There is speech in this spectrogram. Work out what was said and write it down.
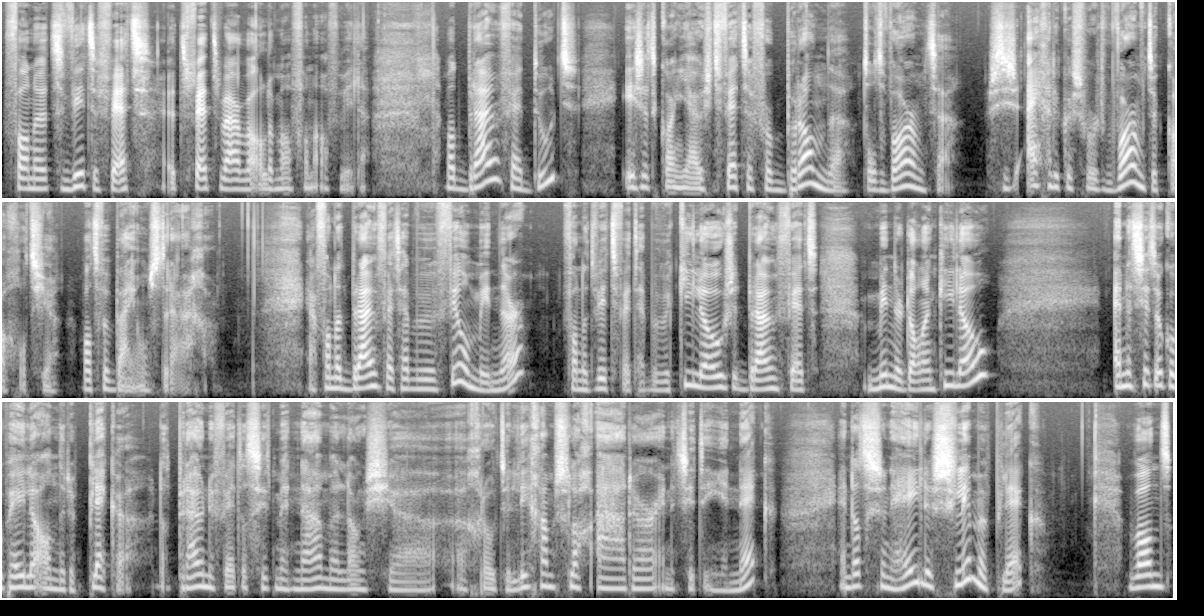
van het witte vet. Het vet waar we allemaal van af willen. Wat bruin vet doet, is het kan juist vetten verbranden tot warmte. Dus het is eigenlijk een soort warmtekacheltje wat we bij ons dragen. Ja, van het bruin vet hebben we veel minder. Van het wit vet hebben we kilo's, het bruin vet minder dan een kilo. En het zit ook op hele andere plekken. Dat bruine vet dat zit met name langs je uh, grote lichaamsslagader en het zit in je nek. En dat is een hele slimme plek, want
